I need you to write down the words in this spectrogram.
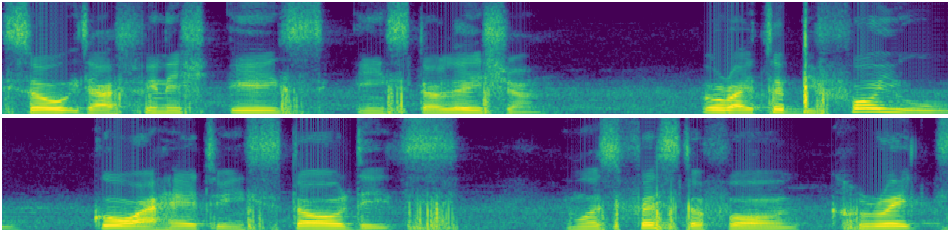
So it has finished its installation. Alright so before you go ahead to install this you must first of all create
